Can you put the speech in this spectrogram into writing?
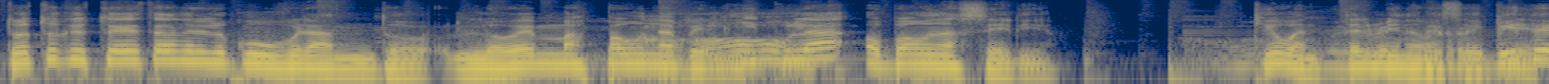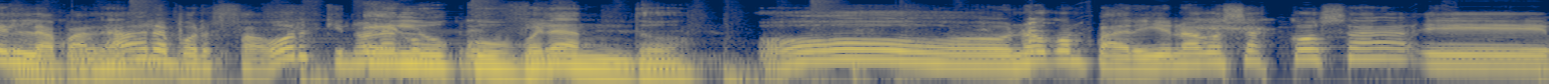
todo esto que ustedes están elucubrando, ¿lo ven más para una película o para una serie? Qué buen término Me, repites la palabra, por favor, que no la. Elucubrando. Oh, no, compadre, yo no hago esas cosas. eh,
